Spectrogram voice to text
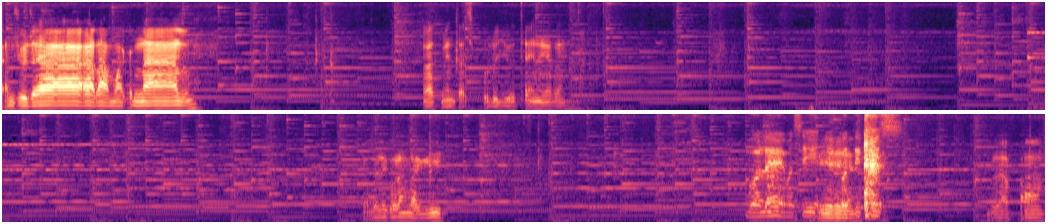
Kan sudah lama kenal. Mas minta 10 juta ini katanya. Nggak boleh kurang lagi. boleh masih Iya. info tipis berapa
